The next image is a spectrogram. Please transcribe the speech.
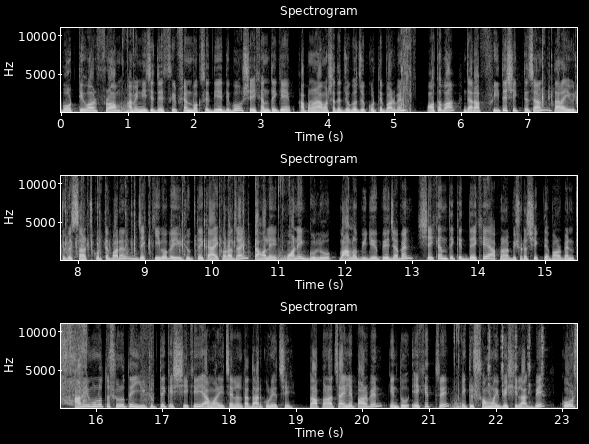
ভর্তি হওয়ার ফর্ম আমি নিচে ডেসক্রিপশন বক্সে দিয়ে দিব। সেইখান থেকে আপনারা আমার সাথে যোগাযোগ করতে পারবেন। অথবা যারা ফ্রিতে শিখতে চান, তারা ইউটিউবে সার্চ করতে পারেন যে কীভাবে ইউটিউব থেকে আয় করা যায়। তাহলে অনেকগুলো ভালো ভিডিও পেয়ে যাবেন। সেখান থেকে দেখে আপনারা বিষয়টা শিখতে পারবেন। আমি মূলত শুরুতে ইউটিউব থেকে শিখেই আমার এই চ্যানেলটা দাঁড় করিয়েছি। তো আপনারা চাইলে পারবেন, কিন্তু এক্ষেত্রে একটু সময় বেশি লাগবে। কোর্স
